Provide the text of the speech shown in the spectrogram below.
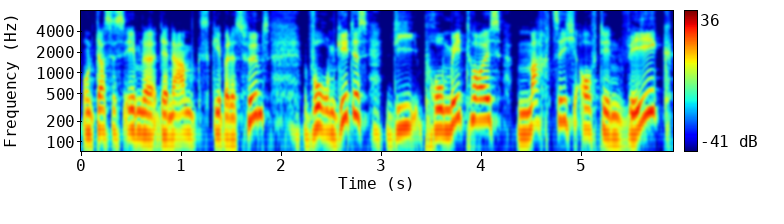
und das ist eben der, der, Namensgeber des Films. Worum geht es? Die Prometheus macht sich auf den Weg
